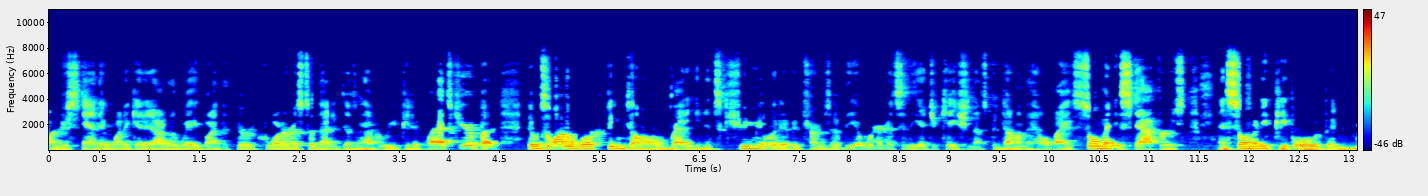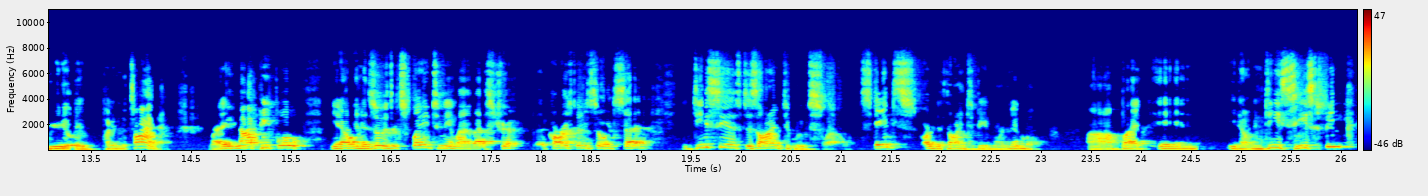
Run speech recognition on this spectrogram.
understand they want to get it out of the way by the third quarter so that it doesn't have a repeat of last year. But there was a lot of work being done already, and it's cumulative in terms of the awareness and the education that's been done on the Hill by so many staffers and so many people who have been really putting the time in. Right? Not people, you know, and as it was explained to me in my last trip, Karson, so it said, DC is designed to move slow. States are designed to be more nimble. Uh, but in you know, in DC speak,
